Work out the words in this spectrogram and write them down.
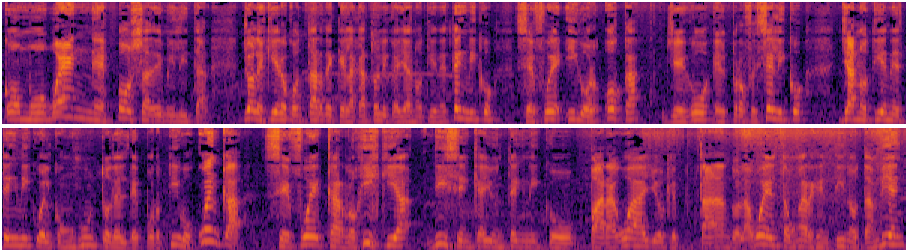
como buen esposa de militar. Yo les quiero contar de que la católica ya no tiene técnico, se fue Igor Oca, llegó el profe Célico, ya no tiene técnico el conjunto del Deportivo Cuenca se fue Carlos Isquia, dicen que hay un técnico paraguayo que está dando la vuelta, un argentino también.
